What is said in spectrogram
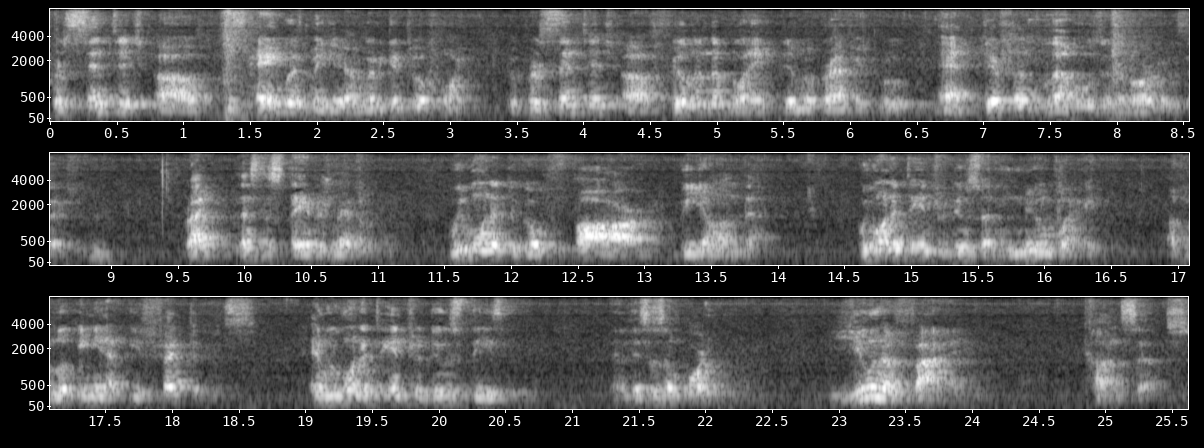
percentage of, just hang with me here, I'm going to get to a point. The percentage of fill in the blank demographic group at different levels in an organization. Right? That's the standard measure. We wanted to go far beyond that. We wanted to introduce a new way of looking at effectiveness. And we wanted to introduce these, and this is important, unifying concepts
